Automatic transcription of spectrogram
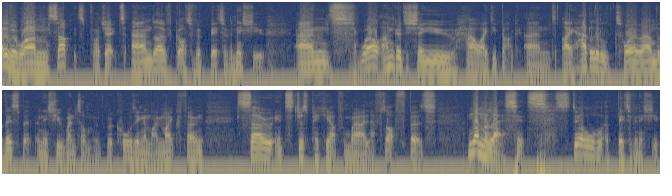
Hello everyone, sup, it's Project, and I've got a bit of an issue. And, well, I'm going to show you how I debug. And I had a little toy around with this, but an issue went on with recording and my microphone, so it's just picking up from where I left off. But, nonetheless, it's still a bit of an issue.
